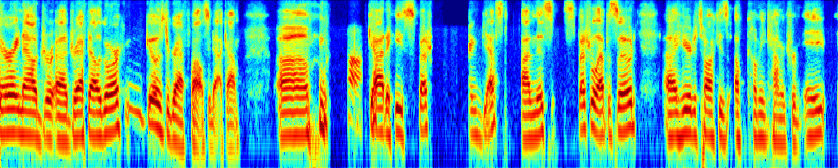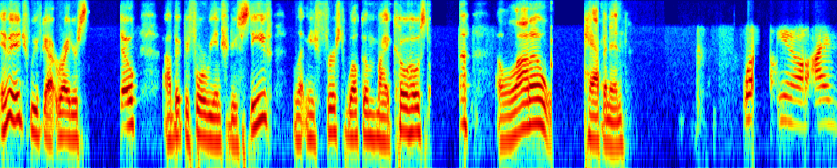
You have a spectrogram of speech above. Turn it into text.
Right now, uh, Draft Al Gore goes to graphicpolicy.com. Um, Huh. got a special guest on this special episode uh, here to talk his upcoming comic from I- Image. We've got writer Steve. Uh, but before we introduce Steve, let me first welcome my co-host Alana. What's happening? Well, you know, I've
